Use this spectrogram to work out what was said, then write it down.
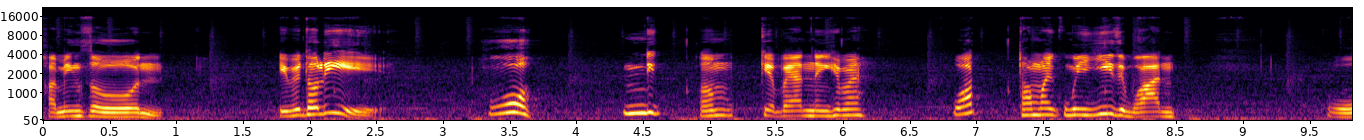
coming soon inventory โอ้นี่เอมเก็บไปอันหนึ่งใช่ไหม what ทำไมกูมี20วัน โอ้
